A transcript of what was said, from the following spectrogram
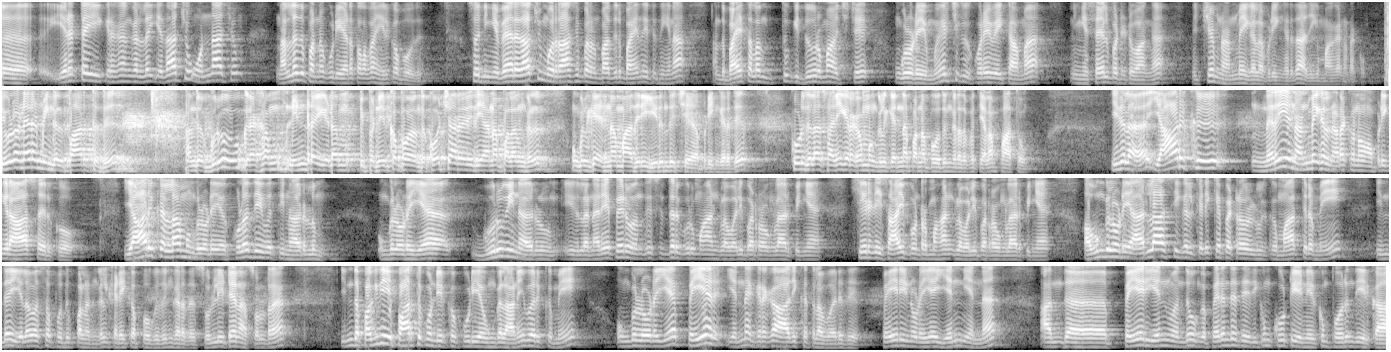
இரட்டை கிரகங்களில் ஏதாச்சும் ஒன்றாச்சும் நல்லது பண்ணக்கூடிய இடத்துல தான் இருக்க போகுது. ஸோ நீங்கள் வேறு ஏதாச்சும் ஒரு ராசி பலன் பார்த்துட்டு பயந்துட்டு இருந்தீங்கன்னா அந்த பயத்தெல்லாம் தூக்கி தூரமாக வச்சுட்டு உங்களுடைய முயற்சிக்கு குறை வைக்காமல் நீங்கள் செயல்பட்டுட்டு வாங்க. நிச்சயம் நன்மைகள் அப்படிங்கிறது அதிகமாக நடக்கும். இவ்வளோ நேரம் நீங்கள் பார்த்தது அந்த குரு கிரகம் நின்ற இடம் இப்போ நிற்க போகிற அந்த கோச்சார ரீதியான பலன்கள் உங்களுக்கு என்ன மாதிரி இருந்துச்சு அப்படிங்கிறது கூடுதலாக சனி கிரகம் உங்களுக்கு என்ன பண்ண போகுதுங்கிறத பற்றியெல்லாம் பார்த்தோம். இதில் யாருக்கு நிறைய நன்மைகள் நடக்கணும் அப்படிங்கிற ஆசை இருக்கோ யாருக்கெல்லாம் உங்களுடைய குலதெய்வத்தின் அருளும் உங்களுடைய குருவின் அருளும். இதில் நிறைய பேர் வந்து சித்தர் குரு மகான்களை வழிபடுறவங்களா இருப்பீங்க. ஷீரடி சாய் போன்ற மகான்களை வழிபடுறவங்களா இருப்பீங்க. அவங்களுடைய அருளாசிகள் கிடைக்க பெற்றவர்களுக்கு மாத்திரமே இந்த இலவச பொது பலன்கள் கிடைக்க போகுதுங்கிறத சொல்லிட்டே நான் சொல்கிறேன் இந்த பகுதியை பார்த்து கொண்டிருக்கக்கூடிய உங்கள் அனைவருக்குமே உங்களுடைய பெயர் என்ன கிரக ஆதிக்கத்தில் வருது? பெயரினுடைய எண் என்ன? அந்த பெயர் எண் வந்து உங்கள் பிறந்த தேதிக்கும் கூட்டு எண்ணிற்கும் பொருந்தியிருக்கா?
